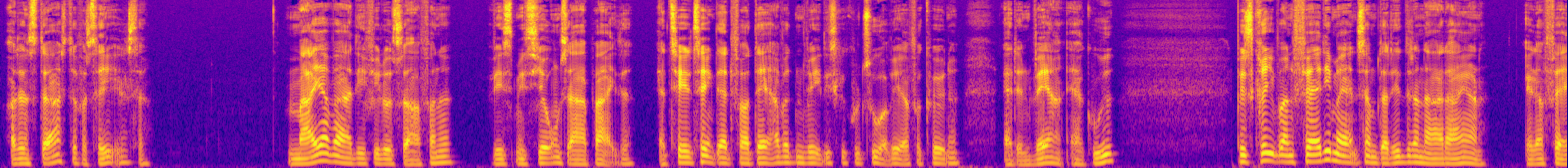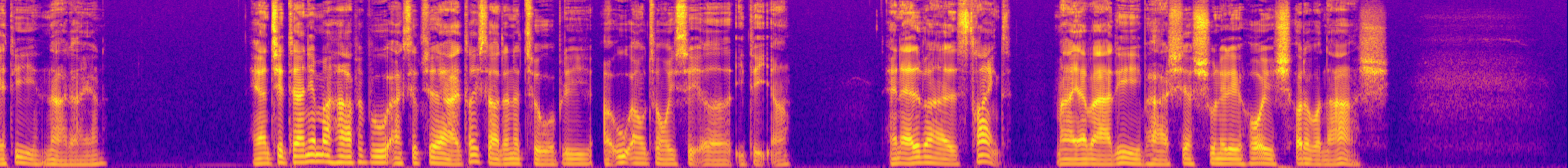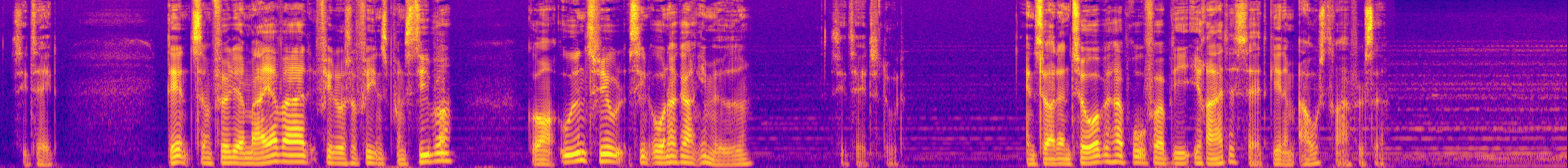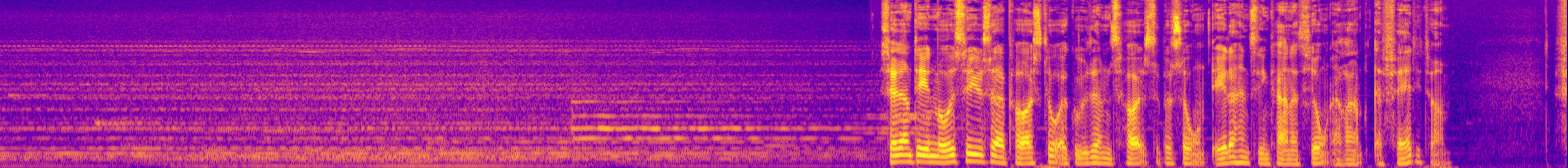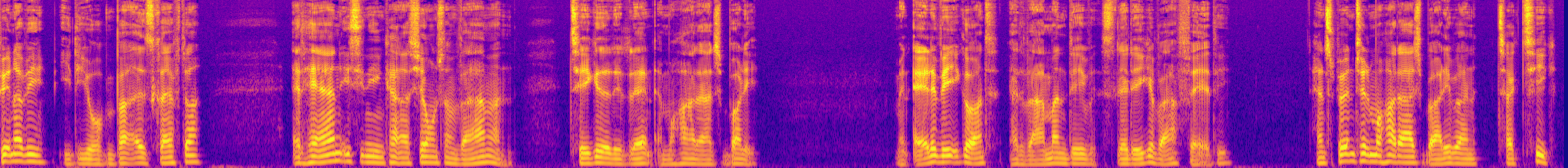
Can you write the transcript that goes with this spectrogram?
og den største forseelse. de filosoferne, hvis missionsarbejde er tiltænkt at fordærve den vediske kultur ved at forkynde, at enhver er Gud, beskriver en fattig mand som Daridra Narayan, eller fattige Narayan. Herren Chaitanya Mahaprabhu accepterede aldrig sådanne tåbelige og uautoriserede idéer. Han advarede strengt, Mayavadi Bhashya Shunere Hoi Shodavanash. Citat. Den, som følger Mayavad, filosofiens principper, går uden tvivl sin undergang i møde. Citat slut. En sådan tåbe har brug for at blive i rette sat gennem afstraffelse. Selvom det er en modsigelse at påstå, at guddommens højeste person eller hans inkarnation er ramt af fattigdom, finder vi i de åbenbarede skrifter, at Herren i sin inkarnation som varmand tækkede det land af Moharaj Bali. Men alle ved godt, at Varmandev slet ikke var fattig. Hans bøn til Moharaj Bali var en taktik,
